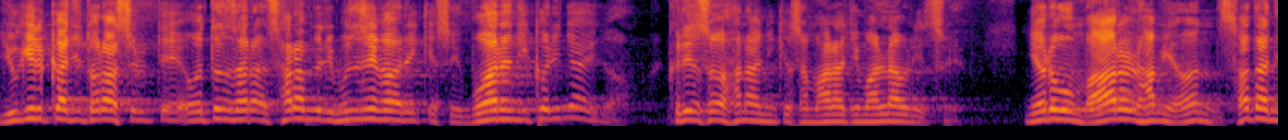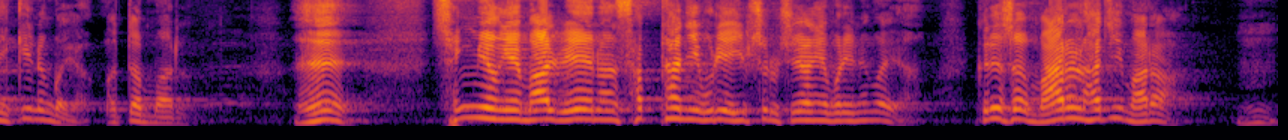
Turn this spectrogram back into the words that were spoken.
6일까지 돌았을 때 어떤 사람, 사람들이 무슨 생각을 했겠어요? 뭐 하는 짓거리냐 이거. 그래서 하나님께서 말하지 말라 그랬어요. 여러분 말을 하면 사단이 끼는 거예요. 어떤 말은. 네. 생명의 말 외에는 사탄이 우리의 입술을 주장해 버리는 거예요. 그래서 말을 하지 마라. 음.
